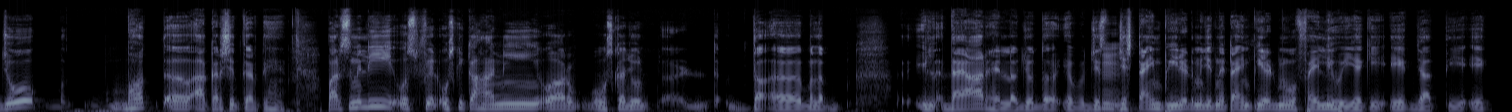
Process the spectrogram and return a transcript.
जो बहुत आकर्षित करते हैं पर्सनली उस फिर उसकी कहानी और उसका जो मतलब दयार है जो द, जिस हम्म। जिस टाइम पीरियड में जितने टाइम पीरियड में वो फैली हुई है कि एक जाति एक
